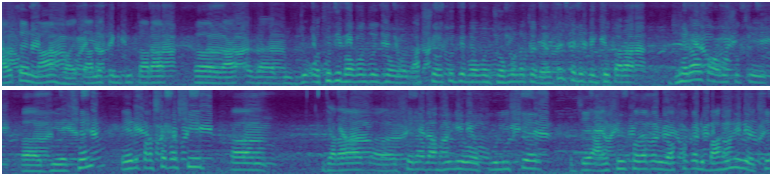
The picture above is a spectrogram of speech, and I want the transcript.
আওতায় না হয়, তাহলে কিন্তু তারা অতিথি ভবন যে রাষ্ট্রীয় অতিথি ভবন যমুনা যে রয়েছে, সেটি কিন্তু তারা ঘেরাও কর্মসূচি দিয়েছেন। এর পাশাপাশি যারা সেনাবাহিনী ও পুলিশের যে আইন শৃঙ্খলাকারী রক্ষাকারী বাহিনী রয়েছে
